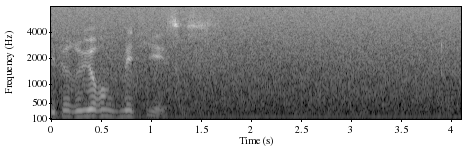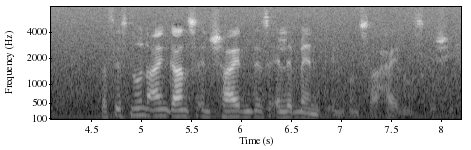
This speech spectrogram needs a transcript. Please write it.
Die Berührung mit Jesus. Das ist nun ein ganz entscheidendes Element in unserer Heilungsgeschichte.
